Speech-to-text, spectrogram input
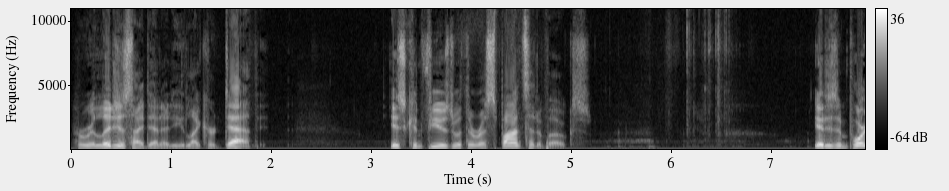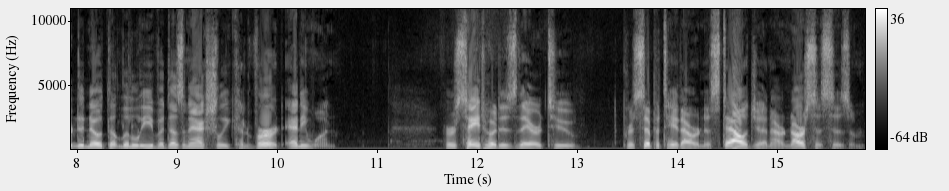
Her religious identity, like her death, is confused with the response it evokes. It is important to note that little Eva doesn't actually convert anyone. Her sainthood is there to precipitate our nostalgia and our narcissism.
